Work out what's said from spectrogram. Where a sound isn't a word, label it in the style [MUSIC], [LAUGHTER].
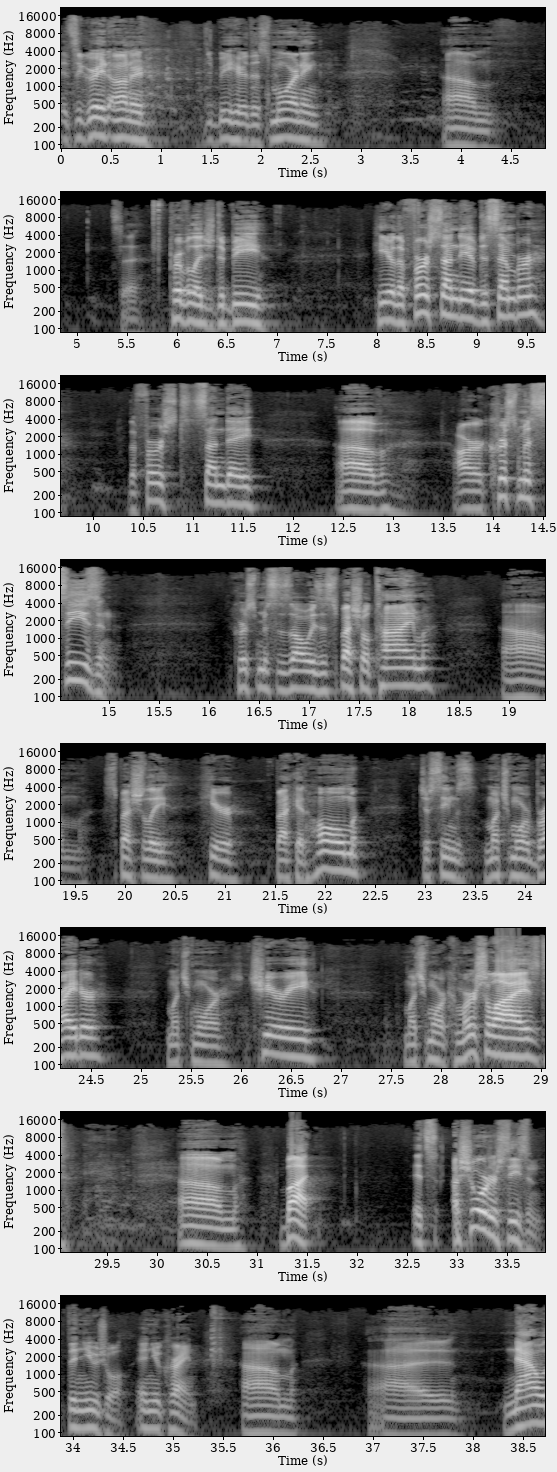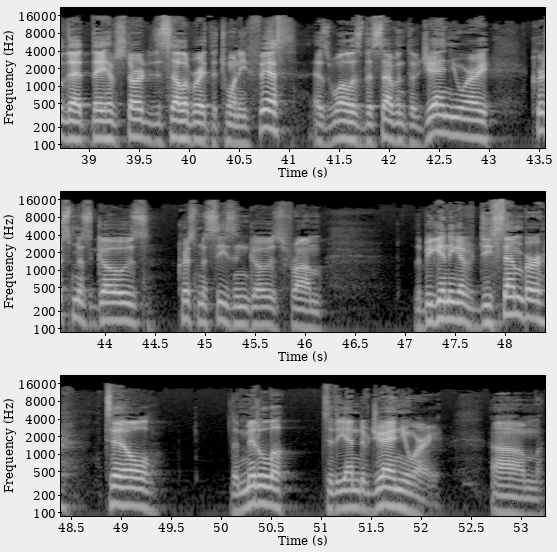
It's a great honor to be here this morning. Um, it's a privilege to be here the first Sunday of December, the first Sunday of our Christmas season. Christmas is always a special time, um, especially here back at home. It Just seems much more brighter, much more cheery, much more commercialized. Um, but it's a shorter season than usual in Ukraine. Um, uh, now that they have started to celebrate the 25th as well as the 7th of January, Christmas goes, Christmas season goes from the beginning of December till the middle to the end of January. Um,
